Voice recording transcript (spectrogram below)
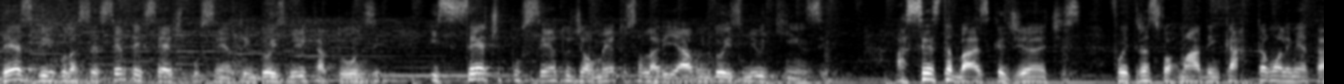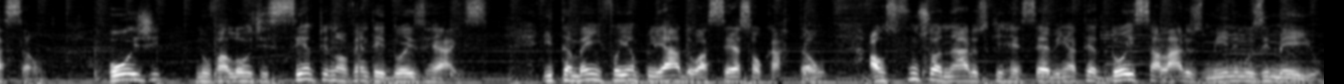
10,67% em 2014 e 7% de aumento salarial em 2015. A cesta básica de antes foi transformada em cartão alimentação, hoje no valor de 192 reais. E também foi ampliado o acesso ao cartão aos funcionários que recebem até dois salários mínimos e meio.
